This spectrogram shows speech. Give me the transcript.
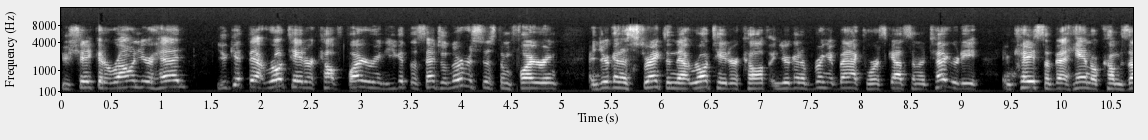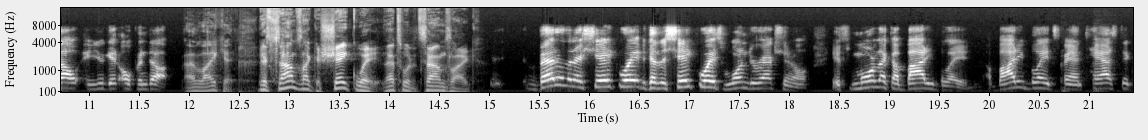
You shake it around your head. You get that rotator cuff firing. You get the central nervous system firing, and you're going to strengthen that rotator cuff, and you're going to bring it back to where it's got some integrity in case of that handle comes out and you get opened up. I like it. It sounds like a shake weight. That's what it sounds like. better than a shake weight because a shake weight's one directional. It's more like a body blade. A body blade's fantastic.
